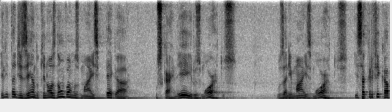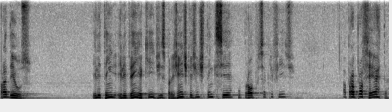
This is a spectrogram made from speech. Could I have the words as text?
Ele está dizendo que nós não vamos mais pegar os carneiros mortos, os animais mortos, e sacrificar para Deus. Ele, tem, ele vem aqui e diz para a gente que a gente tem que ser o próprio sacrifício, a própria oferta.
